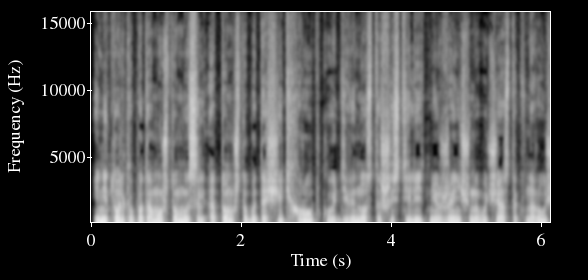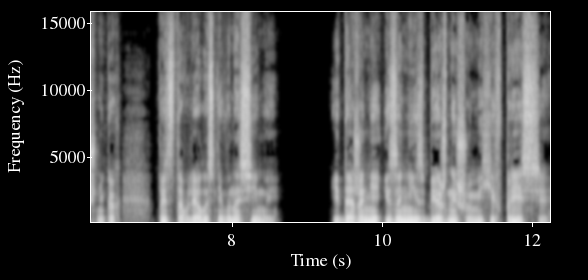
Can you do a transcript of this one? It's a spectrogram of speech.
И не только потому, что мысль о том, чтобы тащить хрупкую 96-летнюю женщину в участок в наручниках, представлялась невыносимой и даже не из-за неизбежной шумихи в прессе,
